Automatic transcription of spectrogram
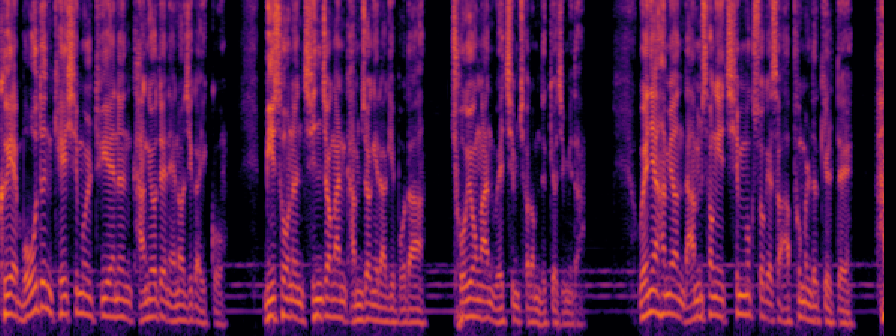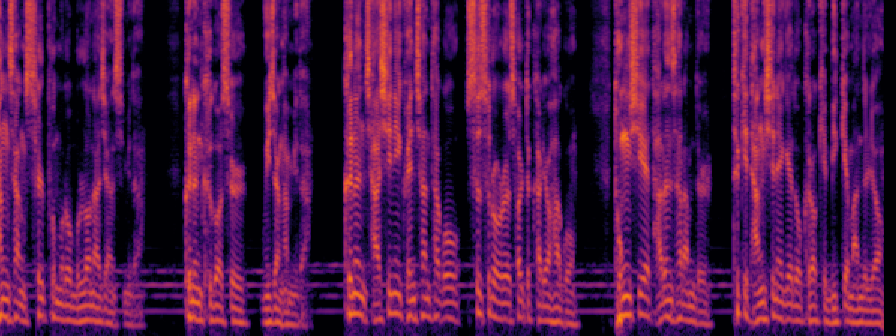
그의 모든 게시물 뒤에는 강요된 에너지가 있고 미소는 진정한 감정이라기보다 조용한 외침처럼 느껴집니다. 왜냐하면 남성이 침묵 속에서 아픔을 느낄 때 항상 슬픔으로 물러나지 않습니다. 그는 그것을 위장합니다. 그는 자신이 괜찮다고 스스로를 설득하려 하고 동시에 다른 사람들, 특히 당신에게도 그렇게 믿게 만들려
